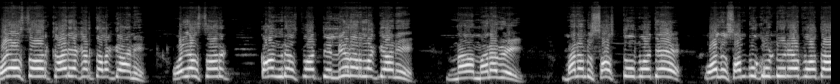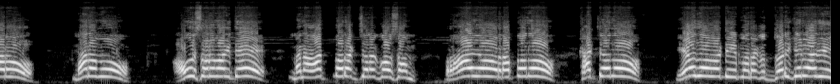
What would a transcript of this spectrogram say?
వైఎస్ఆర్ కార్యకర్తలకు కానీ వైఎస్ఆర్ కాంగ్రెస్ పార్టీ లీడర్లకు కానీ నా మనవి. మనం సస్తూ పోతే వాళ్ళు చంపుకుంటూనే పోతారు. మనము అవసరమైతే మన ఆత్మరక్షణ కోసం రాయో రప్పనో కట్టెనో ఏదో ఒకటి మనకు దొరికినది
